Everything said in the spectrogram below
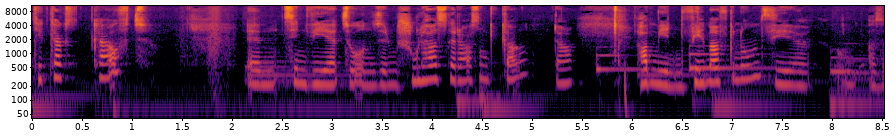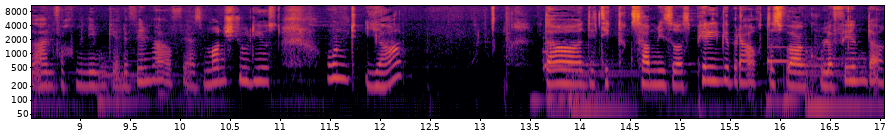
TikToks gekauft. Ähm, sind wir zu unserem Schulhaus draußen gegangen da haben wir einen Film aufgenommen für, also einfach, wir nehmen gerne Filme auf, wir Mann Studios und ja, da die TikToks haben wir so als Pillen gebraucht, das war ein cooler Film da,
